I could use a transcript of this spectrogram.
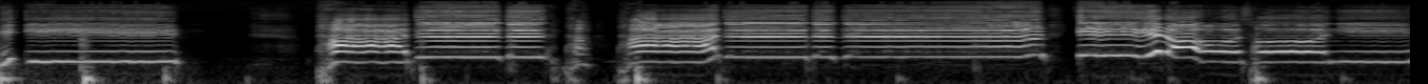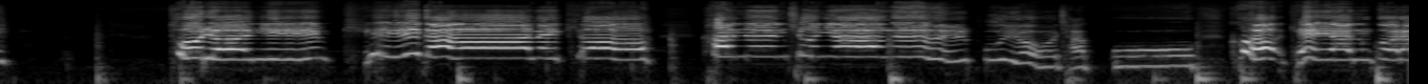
가지 받으듯 바- 받으듯 일어서니. 도련님 기가 막혀 가는 춘향을 부여잡고 거개한 거라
